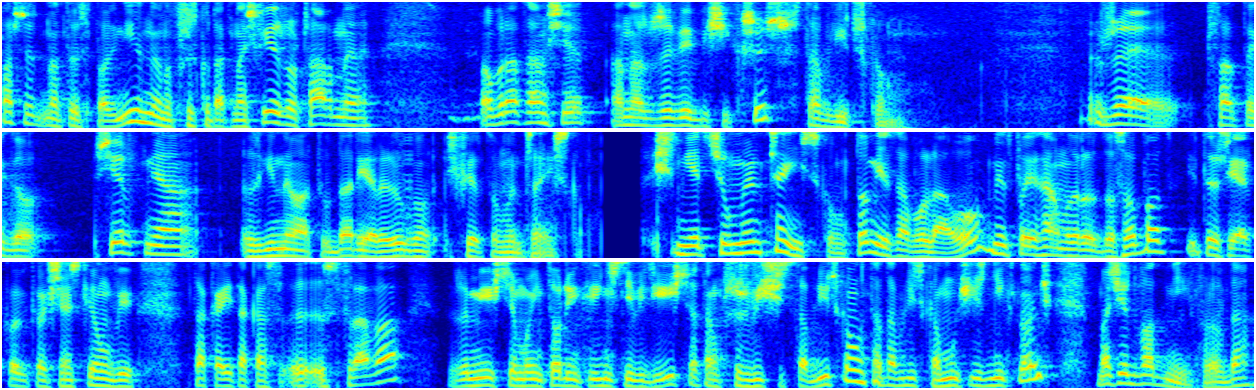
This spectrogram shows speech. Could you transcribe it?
Patrzę na tę spaliniznę, no wszystko tak na świeżo, czarne. Obracam się, a na drzewie wisi krzyż z tabliczką, że 4 sierpnia zginęła tu Daria Relugo śmiercią męczeńską. Śmiercią męczeńską. To mnie zabolało, więc pojechałem od razu do Sopot i też Jarkowi Kwaśniewskiemu mówi, taka i taka e, sprawa, że mieliście monitoring i nic nie wiedzieliście, a tam krzyż wisi z tabliczką, ta tabliczka musi zniknąć, macie dwa dni, prawda?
